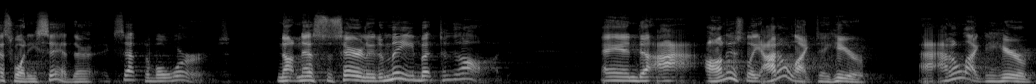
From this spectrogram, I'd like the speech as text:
That's what he said. They're acceptable words. Not necessarily to me, but to God. And uh, I, honestly, I don't like to hear, I don't like to hear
